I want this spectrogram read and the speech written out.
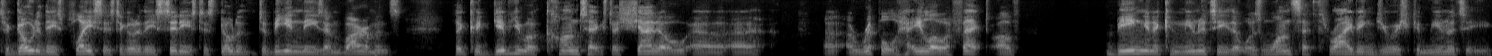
to go to these places, to go to these cities, to go to to be in these environments that could give you a context, a shadow, uh, uh, a ripple halo effect of being in a community that was once a thriving Jewish community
